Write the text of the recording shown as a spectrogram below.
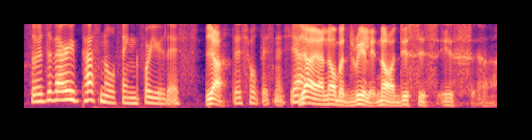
So it's a very personal thing for you, this yeah, this whole business, yeah. Yeah, yeah, no, but really, no, this is is. Uh,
